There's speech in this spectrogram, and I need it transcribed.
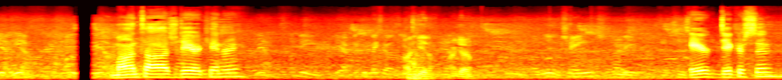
Yeah, yeah. Montage Derrick Henry, I mean, yeah, we can make a, I get him. I get him. a little change. I mean, it's just, Eric Dickerson,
